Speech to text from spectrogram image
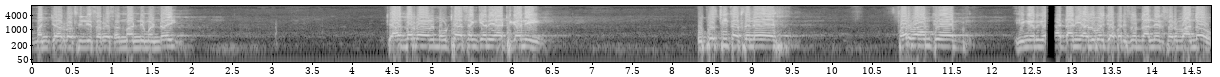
मंचावर बसलेली सर्व सन्मान्य मंडळी त्याचबरोबर मोठ्या संख्येने या ठिकाणी उपस्थित असलेले सर्व आमचे हिंगणघाट आणि आजूबाजूच्या परिसरात आलेले सर्व बांधव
